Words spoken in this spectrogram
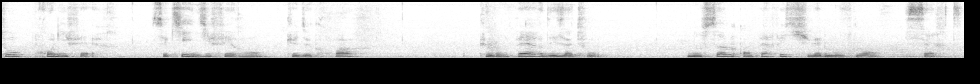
Tout prolifère, ce qui est différent que de croire que l'on perd des atouts. Nous sommes en perpétuel mouvement, certes,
